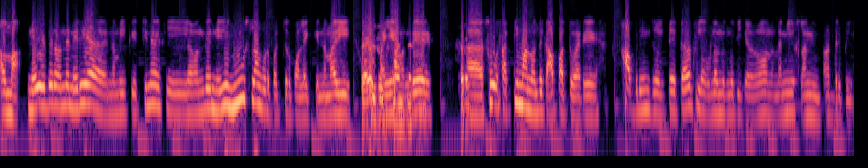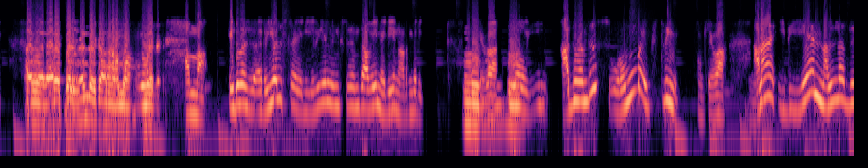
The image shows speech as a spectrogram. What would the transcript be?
ஆமா. நிறைய பேர் வந்து நிறைய நம்மளுக்கு சின்ன வயசுல வந்து நிறைய நியூஸ்லாம் கூட படிச்சிருப்போம். லைக் இந்த மாதிரி பையன் வந்து ஆஹ், சு- சக்திமான் வந்து காப்பாத்துவாரு அப்படின்னு சொல்லிட்டு டர்ஃப்ல உள்ள இருந்து குதிக்கிறதும் அந்த நீங்க அது நிறைய பேர் விழுந்திருக்காங்க. ஆமா ஆமா. இட் வாஸ் ரியல் ரியல் இன்சிடென்டாவே நிறைய நடந்திருக்கு. ஓகேவா? அது வந்து ரொம்ப எக்ஸ்ட்ரீம் ஓகேவா? ஆனா இது ஏன் நல்லது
